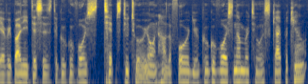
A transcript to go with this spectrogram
Hey everybody, this is the Google Voice tips tutorial on how to forward your Google Voice number to a Skype account.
